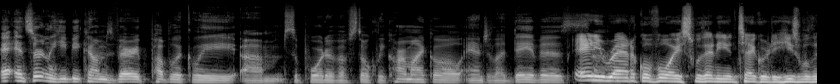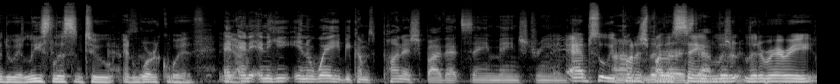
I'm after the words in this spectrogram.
And, and certainly, he becomes very publicly um, supportive of Stokely Carmichael, Angela Davis, any um, radical voice with any integrity. He's willing to at least listen to absolutely. and work with. And, yeah. and, and, he, in a way, he becomes punished by that same mainstream. Absolutely um, punished by the same literary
